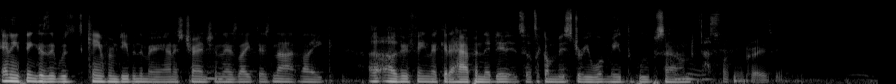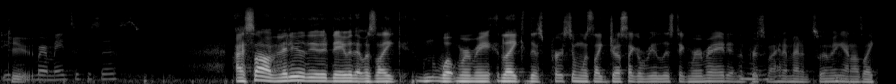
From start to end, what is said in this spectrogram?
anything because it was came from deep in the Marianas Trench and mm-hmm. there's like there's not like a other thing that could have happened that did it. So it's like a mystery what made the bloop sound. That's fucking crazy. Do you Dude. think mermaids exist? I saw a video the other day that was like what mermaid like this person was like dressed like a realistic mermaid and the mm-hmm. person behind him had him swimming and I was like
